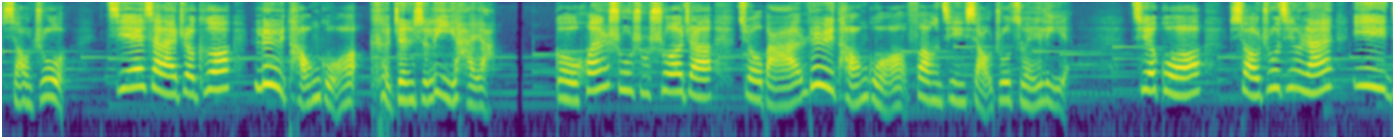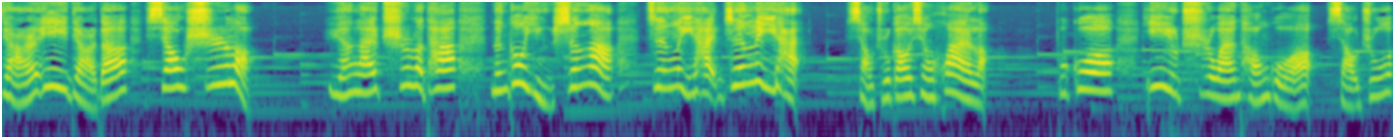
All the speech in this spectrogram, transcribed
小猪。接下来这颗绿糖果可真是厉害呀！狗欢叔叔说着，就把绿糖果放进小猪嘴里，结果小猪竟然一点儿一点儿地消失了。原来吃了它能够隐身啊，真厉害，真厉害！小猪高兴坏了。不过一吃完糖果，小猪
